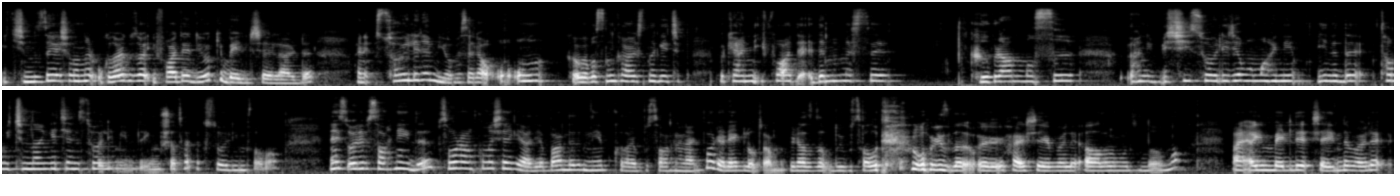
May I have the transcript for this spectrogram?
içimizde yaşananları o kadar güzel ifade ediyor ki belli şeylerde. Hani söylenemiyor. Mesela o, onun babasının karşısına geçip böyle kendini ifade edememesi, kıvranması, hani bir şey söyleyeceğim ama hani yine de tam içimden geçeni söylemeyeyim de yumuşatarak söyleyeyim falan. Neyse öyle bir sahneydi. Sonra aklıma şey geldi ya ben dedim niye bu kadar bu sahneler. Bu arada regl olacağım. Biraz da duygusallık o yüzden e, her şeye böyle ağlama modunda olmam. Ben ayın belli şeyinde böyle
